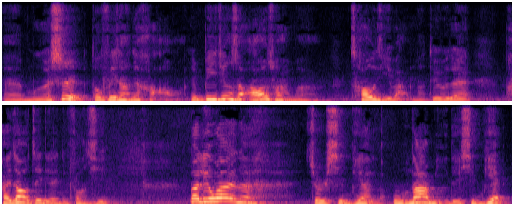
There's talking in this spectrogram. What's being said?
呃模式都非常的好，那毕竟是 Ultra 嘛，超级版嘛，对不对？拍照这点你放心。那另外呢，就是芯片了，五纳米的芯片，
